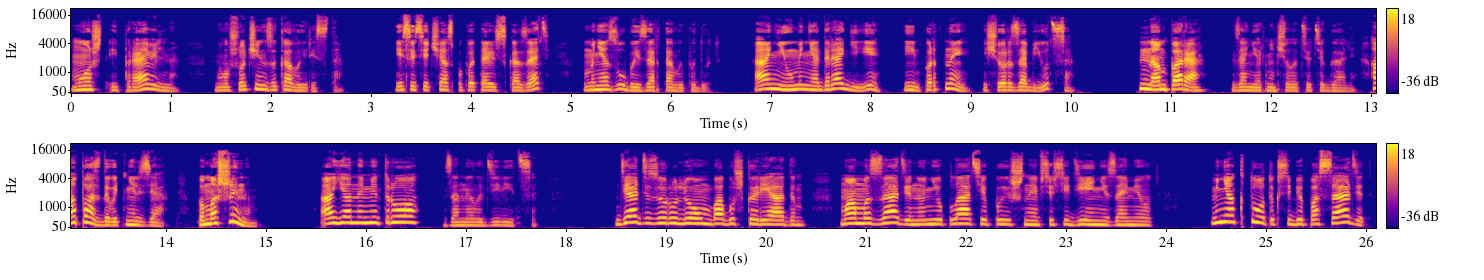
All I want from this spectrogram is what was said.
«Может, и правильно, но уж очень заковыристо. Если сейчас попытаюсь сказать, у меня зубы изо рта выпадут. А они у меня дорогие, импортные, еще разобьются». «Нам пора», — занервничала тетя Галя. «Опаздывать нельзя. По машинам». «А я на метро», — заныла девица. Дядя за рулем, бабушка рядом. Мама сзади, но у нее платье пышное, все сиденье займет. Меня кто-то к себе посадит.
